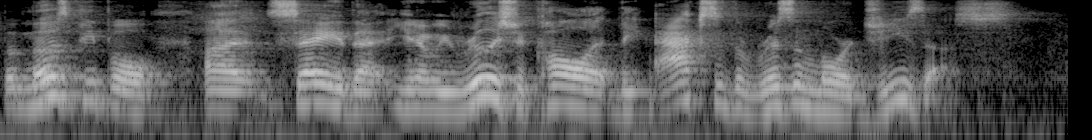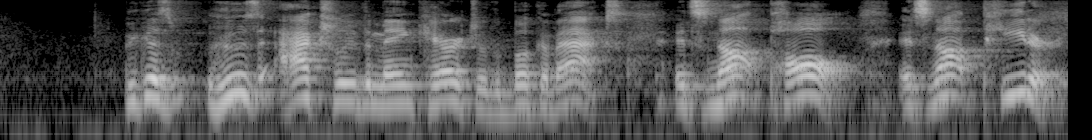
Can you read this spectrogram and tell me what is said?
But most people uh, say that you know we really should call it the Acts of the risen Lord Jesus. Because who's actually the main character of the book of Acts? It's not Paul. It's not Peter.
